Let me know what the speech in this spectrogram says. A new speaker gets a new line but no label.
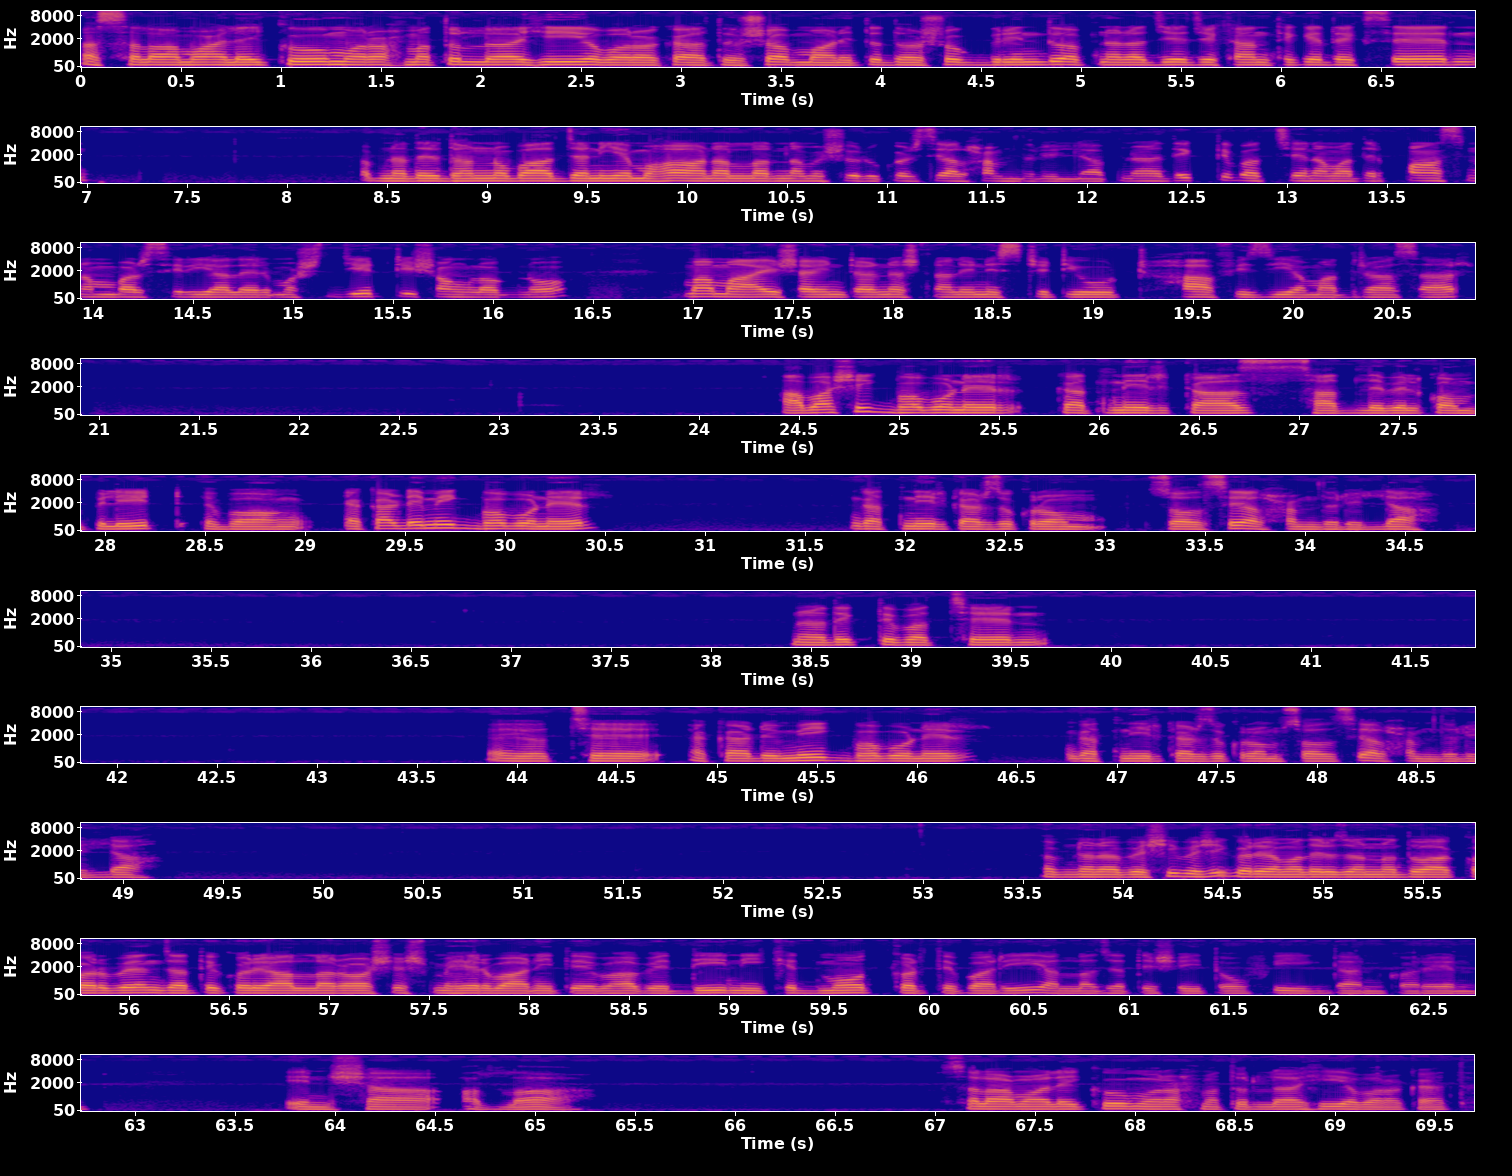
আসসালামু আলাইকুম রহমতুল্লাহি বরকাত সম্মানিত দর্শক বৃন্দু আপনারা যে যেখান থেকে দেখছেন, আপনাদের ধন্যবাদ জানিয়ে মহান আল্লাহর নামে শুরু করছি। আলহামদুলিল্লাহ, আপনারা দেখতে পাচ্ছেন আমাদের পাঁচ নাম্বার সিরিয়ালের মসজিদটি সংলগ্ন মামা আয়েশা ইন্টারন্যাশনাল ইনস্টিটিউট, হাফিজিয়া মাদ্রাসার আবাসিক ভবনের গাঁথনির কাজ সাত লেভেল কমপ্লিট এবং একাডেমিক ভবনের গাঁথনির কার্যক্রম চলছে, আলহামদুলিল্লাহ। আপনারা দেখতে পাচ্ছেন, এই হচ্ছে একাডেমিক ভবনের গাঁথনির কার্যক্রম চলছে, আলহামদুলিল্লাহ। আপনারা বেশি বেশি করে আমাদের জন্য দোয়া করবেন যাতে করে আল্লাহর অশেষ মেহরবানিতে এভাবে দিনই খেদমত করতে পারি। আল্লাহ যাতে সেই তৌফিক দান করেন। ইনশা আল্লাহ সালামু আলাইকুম রহমতুল্লাহি আবরকাত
